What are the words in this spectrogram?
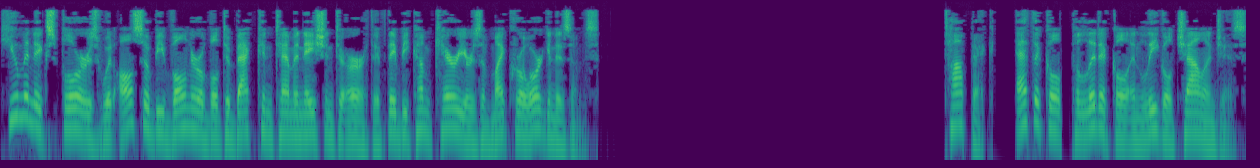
Human explorers would also be vulnerable to back contamination to Earth if they become carriers of microorganisms. Ethical, political and legal challenges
